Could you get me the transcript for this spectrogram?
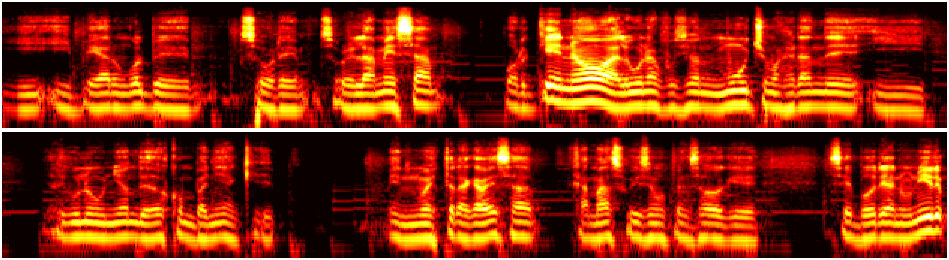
y- pegar un golpe sobre, sobre la mesa. ¿Por qué no? Alguna fusión mucho más grande y alguna unión de dos compañías que en nuestra cabeza jamás hubiésemos pensado que se podrían unir.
